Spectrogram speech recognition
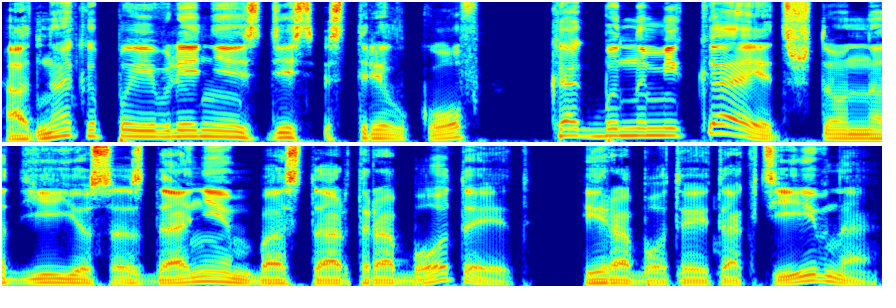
Однако появление здесь стрелков как бы намекает, что над ее созданием бастард работает, и работает активно.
